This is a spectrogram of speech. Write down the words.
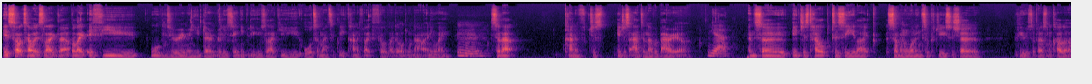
it sucks how it's like that but like if you walk into a room and you don't really see anybody who's like you you automatically kind of like feel like the odd one out anyway Mm, so that kind of just it just adds another barrier yeah. And so it just helped to see like someone wanting to produce a show who was a person of color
